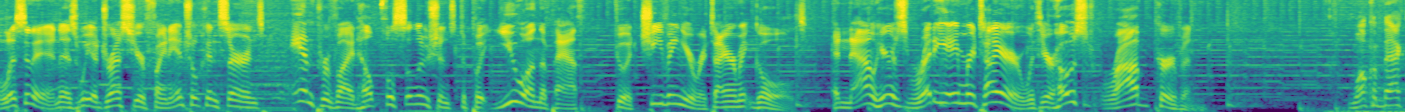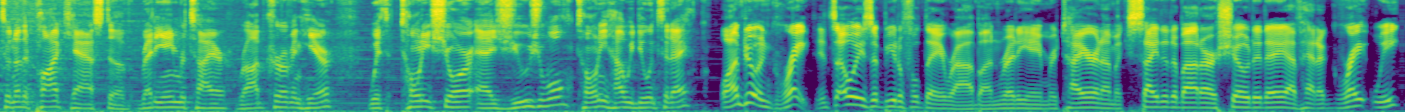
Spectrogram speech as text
Listen in as we address your financial concerns and provide helpful solutions to put you on the path to achieving your retirement goals. And now here's Ready Aim Retire with your host, Rob Curvin. Welcome back to another podcast of Ready Aim Retire. Rob Curvin here with Tony Shore as usual. Tony, how are we doing today? Well, I'm doing great. It's always a beautiful day, Rob, on Ready Aim Retire, and I'm excited about our show today. I've had a great week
